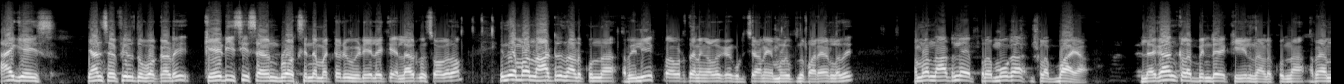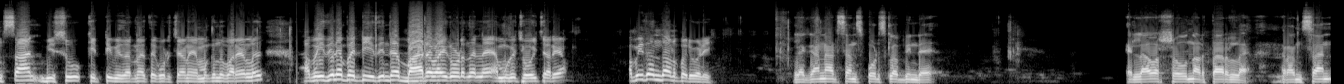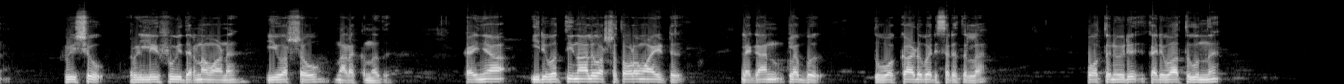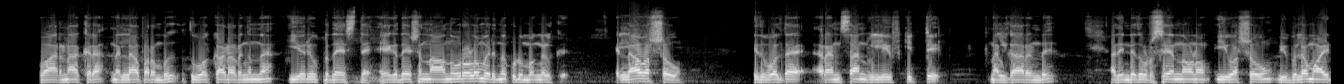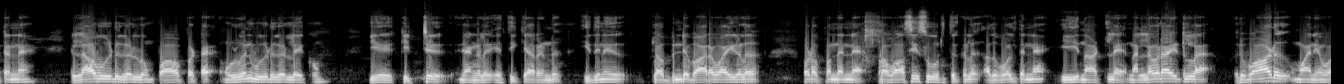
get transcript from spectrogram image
Hi guys ഞാൻ Sefeel Thuvakkad K D C seven ബ്ലോക്സിന്റെ മറ്റൊരു വീഡിയോയിലേക്ക് എല്ലാവർക്കും സ്വാഗതം. ഇന്ന് നമ്മുടെ നാട്ടിൽ നടക്കുന്ന റിലീഫ് പ്രവർത്തനങ്ങളൊക്കെ കുറിച്ചാണ് നമ്മൾ ഇന്ന് പറയാനുള്ളത്. നമ്മുടെ നാട്ടിലെ പ്രമുഖ ക്ലബ്ബായ ലഗാൻ ക്ലബിന്റെ കീഴിൽ നടക്കുന്ന റംസാൻ വിഷു കിറ്റ് വിതരണത്തെ കുറിച്ചാണ് നമുക്കിന്ന് പറയാനുള്ളത്. അപ്പൊ ഇതിനെപ്പറ്റി ഇതിന്റെ ഭാരവാഹികളോട് തന്നെ നമുക്ക് ചോദിച്ചറിയാം. അപ്പൊ ഇതെന്താണ് പരിപാടി? ലഗാൻ ആർട്സ് ആൻഡ് സ്പോർട്സ് ക്ലബിന്റെ എല്ലാ വർഷവും നടത്താറുള്ള റംസാൻ വിഷു റിലീഫ് വിതരണമാണ് ഈ വർഷവും നടക്കുന്നത്. കഴിഞ്ഞ ഇരുപത്തിനാല് വർഷത്തോളമായിട്ട് ലഗാൻ ക്ലബ്ബ് തുവക്കാട് പരിസരത്തുള്ള പോത്തനൂര് കരുവാത്തുകുന്ന് വാരണാക്കര നെല്ലാപ്പറമ്പ് തുവക്കാട് അടങ്ങുന്ന ഈ ഒരു പ്രദേശത്തെ ഏകദേശം നാനൂറോളം വരുന്ന കുടുംബങ്ങൾക്ക് എല്ലാ വർഷവും ഇതുപോലത്തെ റംസാൻ റിലീഫ് കിറ്റ് നൽകാറുണ്ട്. അതിന്റെ തുടർച്ചയെന്നോണം ഈ വർഷവും വിപുലമായിട്ട് തന്നെ എല്ലാ വീടുകളിലും പാവപ്പെട്ട മുഴുവൻ വീടുകളിലേക്കും ഈ കിറ്റ് ഞങ്ങൾ എത്തിക്കാറുണ്ട്. ഇതിന് ക്ലബിന്റെ ഭാരവാഹികൾ ഓടൊപ്പം തന്നെ പ്രവാസി സുഹൃത്തുക്കൾ അതുപോലെ തന്നെ ഈ നാട്ടിലെ നല്ലവരായിട്ടുള്ള ഒരുപാട് മാന്യ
